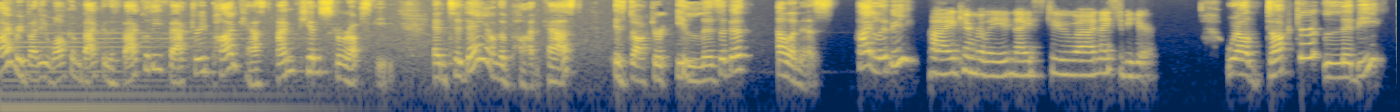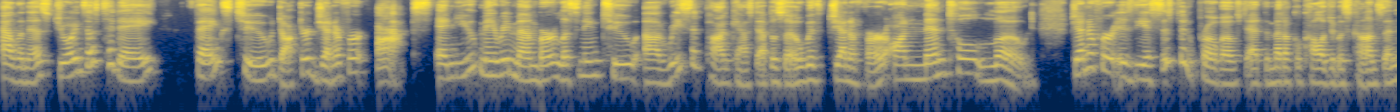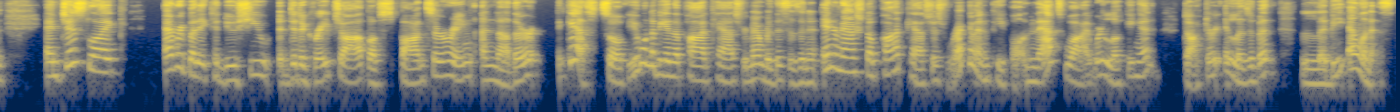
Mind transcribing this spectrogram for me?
Hi, everybody. Welcome back to the Faculty Factory podcast. I'm Kim Skarupski. And today on the podcast is Dr. Elizabeth Ellinas. Hi, Libby. Hi, Kimberly. Nice to uh, nice to be here. Well, Dr. Libby Ellinas joins us today thanks to Dr. Jennifer Apps. And you may remember listening to a recent podcast episode with Jennifer on mental load. Jennifer is the assistant provost at the Medical College of Wisconsin. And just like everybody could do. She did a great job of sponsoring another guest. So if you want to be in the podcast, remember this is an international podcast. Just recommend people. And that's why we're looking at Dr. Elizabeth Libby Ellinas.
